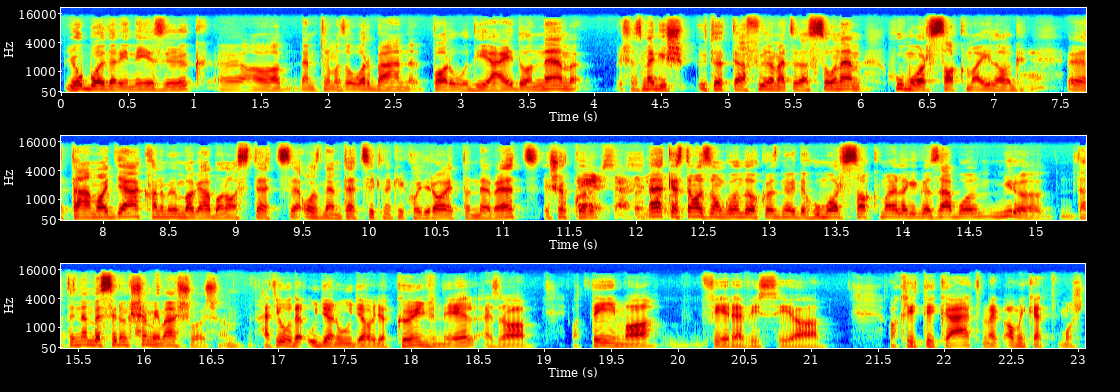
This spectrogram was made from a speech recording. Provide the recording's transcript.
jobboldali nézők a, nem tudom, az Orbán paródiáidon nem és ez meg is ütötte a filmet, ez a szó nem humor szakmailag támadják, hanem önmagában azt tetsz, az nem tetszik nekik, hogy rajta nevetsz, és akkor Persze, hát, elkezdtem azon gondolkozni, hogy de humor szakmailag igazából miről? Tehát, hogy nem beszélünk hát, semmi másról sem. Hát jó, de ugyanúgy, ahogy a könyvnél ez a, a téma félreviszi a, a kritikát, meg amiket most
